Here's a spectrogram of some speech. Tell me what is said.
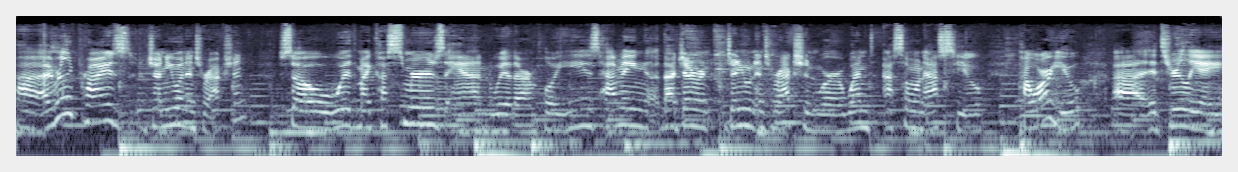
Uh, I really prize genuine interaction. So with my customers and with our employees, having that genuine, genuine interaction where when someone asks you, how are you? Uh, it's really a,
